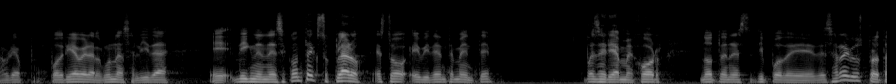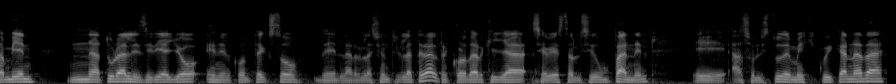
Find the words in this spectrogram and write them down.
habría, podría haber alguna salida eh, digna en ese contexto. Claro, esto evidentemente pues sería mejor no tener este tipo de desarrollos, pero también naturales, diría yo, en el contexto de la relación trilateral. Recordar que ya se había establecido un panel eh, a solicitud de México y Canadá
